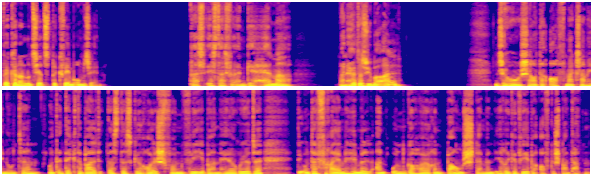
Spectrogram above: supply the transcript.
Wir können uns jetzt bequem umsehen. Was ist das für ein Gehämmer? Man hört es überall. Joe schaute aufmerksam hinunter und entdeckte bald, dass das Geräusch von Webern herrührte, die unter freiem Himmel an ungeheuren Baumstämmen ihre Gewebe aufgespannt hatten.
